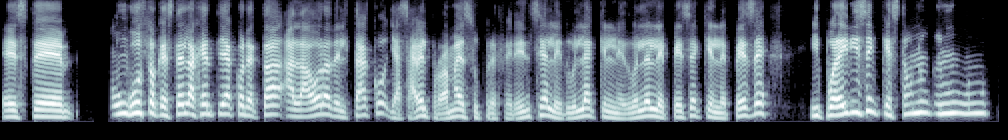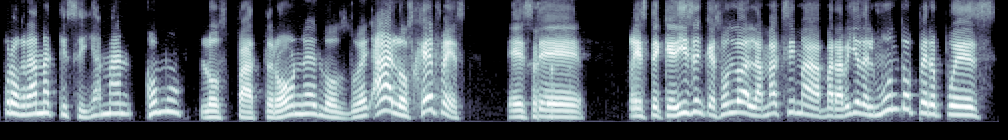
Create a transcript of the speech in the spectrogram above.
Este, un gusto que esté la gente ya conectada a la hora del taco, ya sabe, el programa de su preferencia, le duele a quien le duele, le pese a quien le pese, y por ahí dicen que está un, un, programa que se llaman, ¿cómo? Los patrones, los dueños, ah, los jefes, este, este, que dicen que son la, la máxima maravilla del mundo, pero pues,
